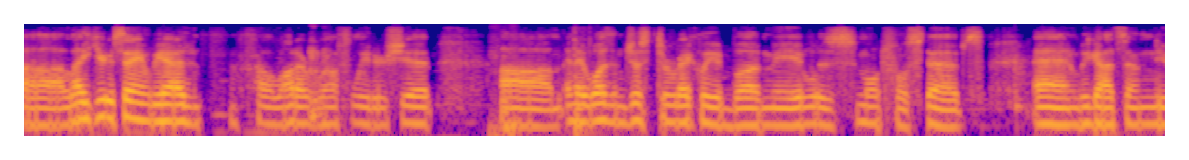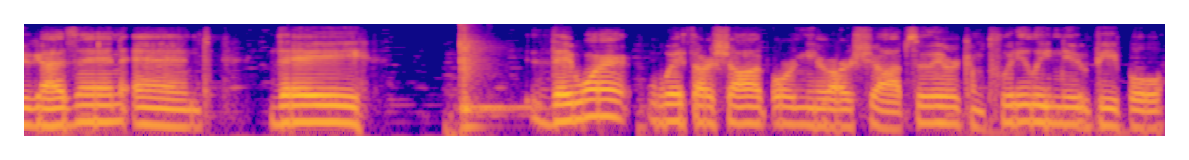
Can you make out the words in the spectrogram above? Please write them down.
uh, like you were saying, we had a lot of rough leadership. Um, and it wasn't just directly above me it was multiple steps and we got some new guys in and they they weren't with our shop or near our shop, so they were completely new people,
